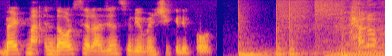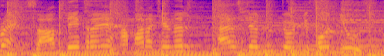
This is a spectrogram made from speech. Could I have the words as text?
बैटमा इंदौर से राजन सूर्यवंशी की रिपोर्ट। हेलो फ्रेंड्स आप देख रहे हैं हमारा channel S W twenty four news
